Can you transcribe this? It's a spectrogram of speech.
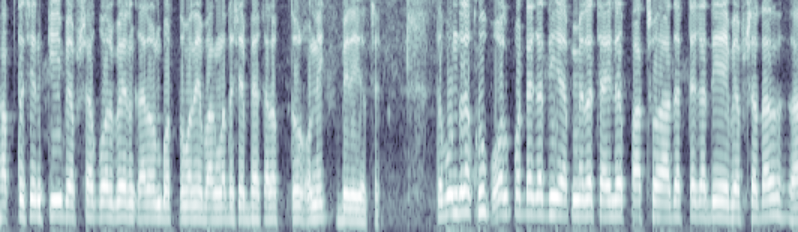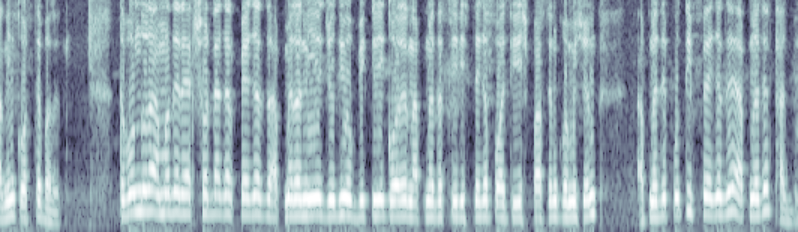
ভাবতেছেন কি ব্যবসা করবেন, কারণ বর্তমানে বাংলাদেশে বেকারত্ব অনেক বেড়ে গেছে। তো বন্ধুরা, খুব অল্প টাকা দিয়ে আপনারা চাইলে পাঁচ ছ হাজার টাকা দিয়ে এই ব্যবসাটা রানিং করতে পারেন। তো বন্ধুরা, আমাদের একশো টাকার প্যাকেজ আপনারা নিয়ে যদিও বিক্রি করেন, আপনাদের তিরিশ থেকে পঁয়ত্রিশ পার্সেন্ট কমিশন আপনাদের প্রতি প্যাকেজে আপনাদের থাকবে।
